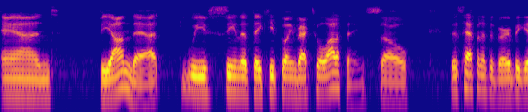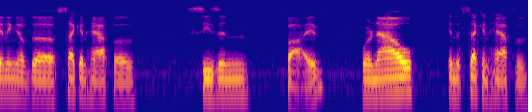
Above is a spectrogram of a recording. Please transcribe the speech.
and beyond that, we've seen that they keep going back to a lot of things. So this happened at the very beginning of the second half of season five. We're now in the second half of,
